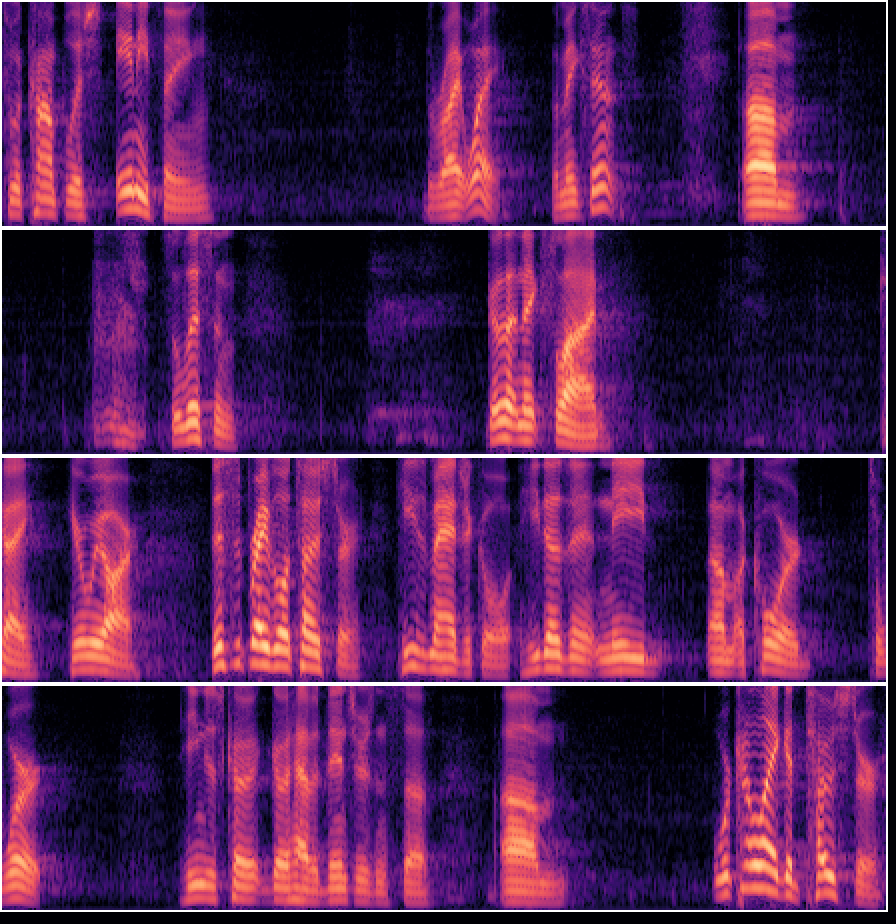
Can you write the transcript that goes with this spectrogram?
to accomplish anything the right way. That makes sense? Um, so, listen Go to that next slide. Okay, here we are. This is Brave Little Toaster. He's magical. He doesn't need um, a cord to work. He can just go, go have adventures and stuff. Um, we're kind of like a toaster.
